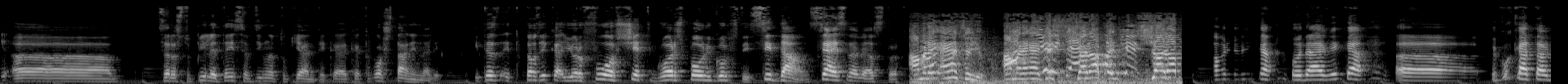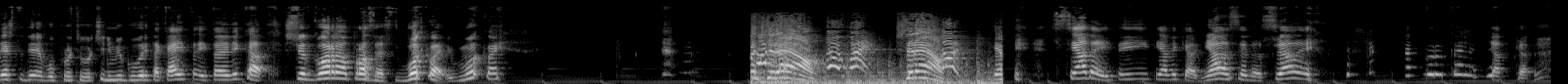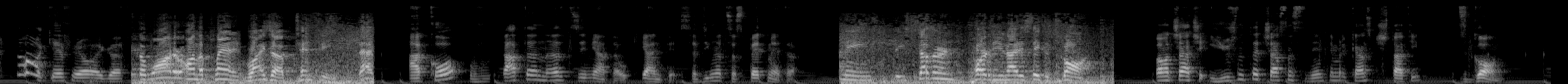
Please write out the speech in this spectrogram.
И, а, се разтопи леда и се вдигнат океаните. Какво ще стане, нали? И този, и този вика, you're full of shit, говориш пълни глупости. Sit down, сяй се на място. I'm gonna answer you. I'm gonna answer. You, Shut up and shut up. А он вика, Одай вика, а, какво каза там нещо да му противоречи, не ми говори така и, и той вика, ще отговоря на въпроса, мъквай, мъквай. Sit down. No way! Sit down. No! Сядай! И тя вика, няма се да сядай. Брутален дядка. О, кефи, о май гад. The water on the planet rise up 10 feet. That Ако водата на земята, океаните, се вдигнат с 5 метра, means the southern part of the United States is gone. това означава, че и южната част на Съединените Американски щати сгон.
